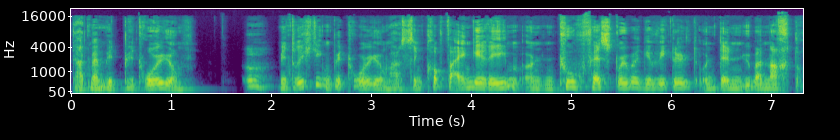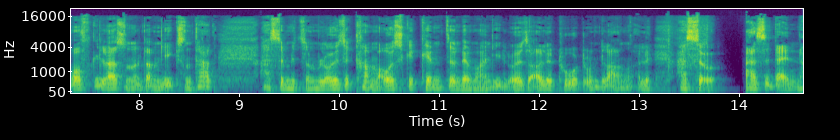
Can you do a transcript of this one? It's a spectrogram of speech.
Da hat man mit Petroleum, Oh, mit richtigem Petroleum, hast den Kopf eingerieben und ein Tuch fest drüber gewickelt und dann über Nacht draufgelassen und am nächsten Tag hast du mit so einem Läusekamm ausgekämmt und dann waren die Läuse alle tot und lagen alle. Hast du, hast du deinen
